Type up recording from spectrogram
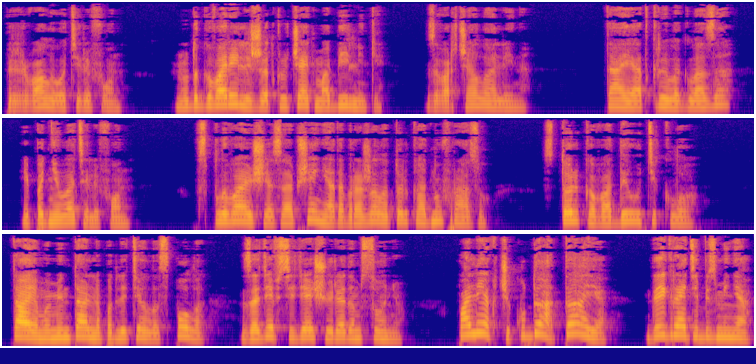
прервал его телефон. Ну договорились же отключать мобильники, заворчала Алина. Тая открыла глаза и подняла телефон. Всплывающее сообщение отображало только одну фразу: "Столько воды утекло". Тая моментально подлетела с пола задев сидящую рядом Соню. «Полегче, куда, Тая? Да играйте без меня!»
